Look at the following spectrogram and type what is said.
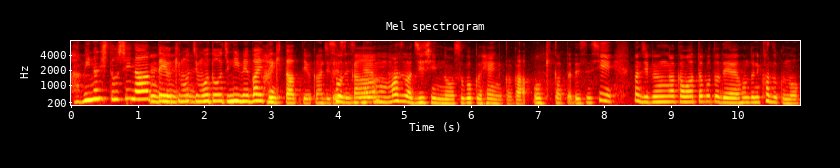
あみんなにしてほしいなっていう気持ちも同時に芽生えてきたっていう感じですか、そうですね。まずは自身のすごく変化が大きかったですし、まあ、自分が変わったことで本当に家族の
